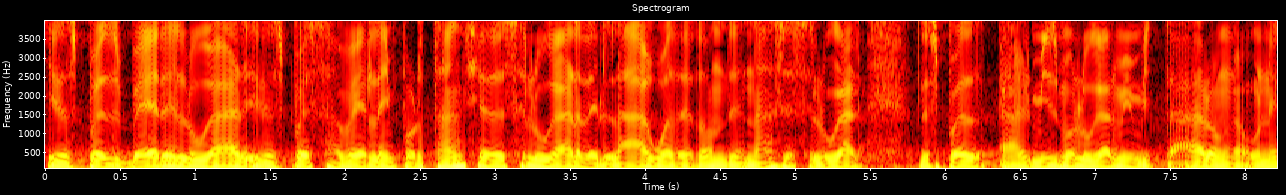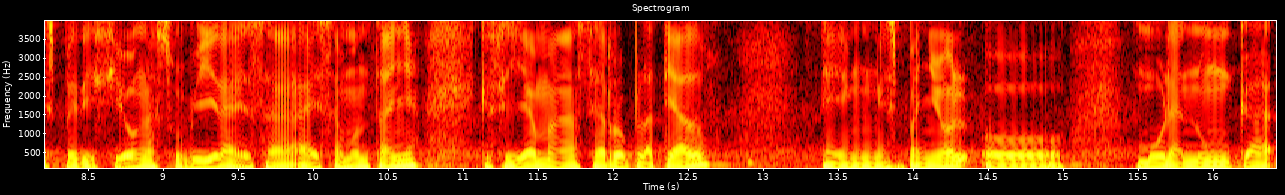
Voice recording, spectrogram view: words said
Y después ver el lugar y después saber la importancia de ese lugar, del agua, de dónde nace ese lugar. Después al mismo lugar me invitaron a una expedición a subir a esa, a esa montaña que se llama Cerro Plateado en español o Muranunca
